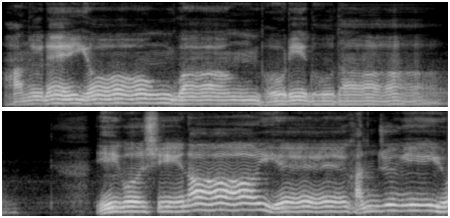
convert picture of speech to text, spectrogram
하늘의 영광 보리도다. 이것이 나의 간증이요.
